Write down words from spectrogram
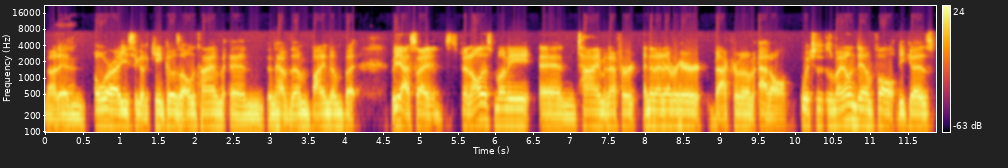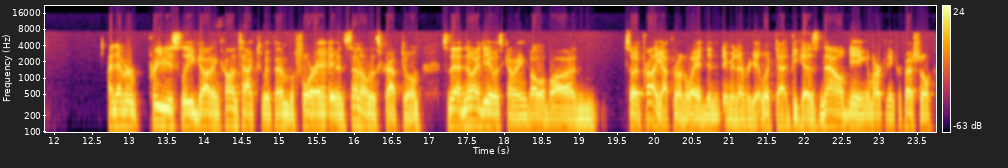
about and or i used to go to Kinko's all the time and and have them bind them but but yeah so i spent all this money and time and effort and then i never hear back from them at all which is my own damn fault because I never previously got in contact with them before I even sent all this crap to them. So they had no idea it was coming, blah, blah, blah. And so it probably got thrown away and didn't even ever get looked at because now, being a marketing professional,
